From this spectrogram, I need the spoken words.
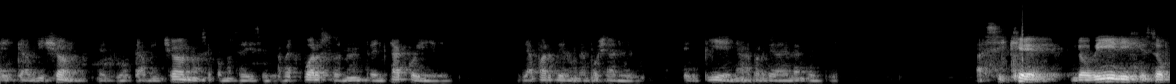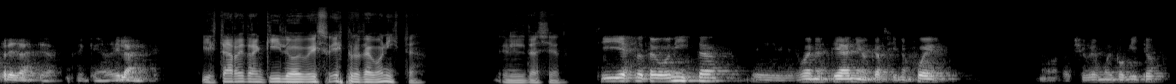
el cabrillón, el cabrillón, no sé cómo se dice, el refuerzo ¿no? entre el taco y, la parte donde apoya el, el pie, en la parte de adelante del pie. Así que lo vi y dije, sos Fred Astaire, así que adelante. Y está re tranquilo, es, protagonista en el taller. Sí, es protagonista. Eh, bueno, este año casi no fue, lo llevé muy poquito,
